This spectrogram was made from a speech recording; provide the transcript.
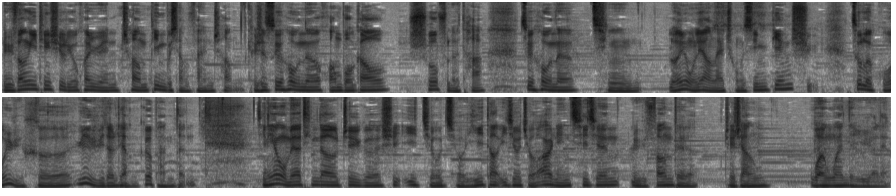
吕方一听是刘欢原唱，并不想翻唱。可是最后呢，黄伯高说服了他，最后呢，请伦永亮来重新编曲，做了国语和粤语的两个版本。今天我们要听到这个，是一九九一到一九九二年期间吕方的这张《弯弯的月亮》。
